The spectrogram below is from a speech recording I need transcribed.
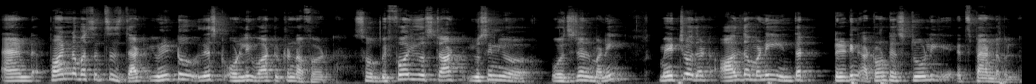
and point number six is that you need to list only what you can afford. So before you start using your original money, make sure that all the money in that trading account is truly expandable.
